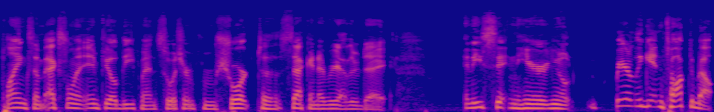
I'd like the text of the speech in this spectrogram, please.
playing some excellent infield defense, switching from short to second every other day. And he's sitting here, you know, barely getting talked about.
